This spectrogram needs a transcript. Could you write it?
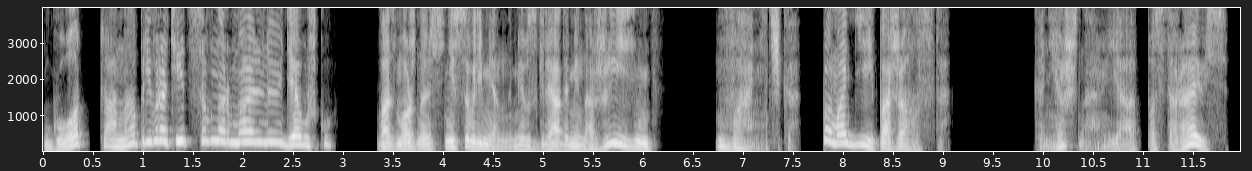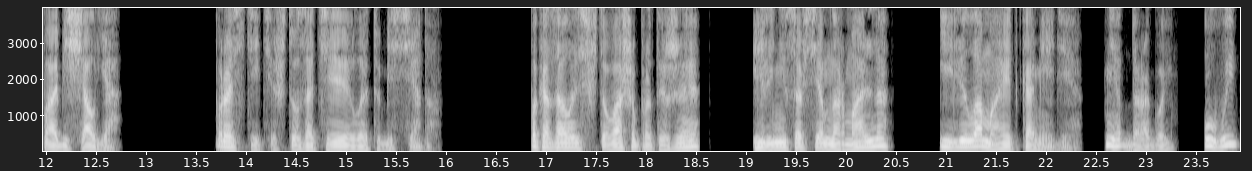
год она превратится в нормальную девушку. Возможно, с несовременными взглядами на жизнь. Ванечка, помоги, пожалуйста. Конечно, я постараюсь, пообещал я. Простите, что затеял эту беседу. Показалось, что ваша протеже или не совсем нормально, или ломает комедия. Нет, дорогой, увы,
